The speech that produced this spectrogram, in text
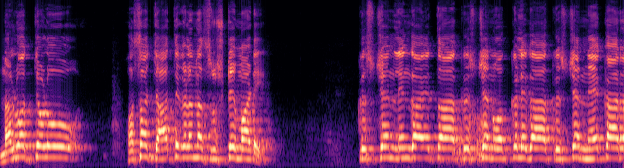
ನಲವತ್ತೇಳು ಹೊಸ ಜಾತಿಗಳನ್ನು ಸೃಷ್ಟಿ ಮಾಡಿ. Christian Lingayat, Christian Vokkaliga, Christian ನೇಕಾರ,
